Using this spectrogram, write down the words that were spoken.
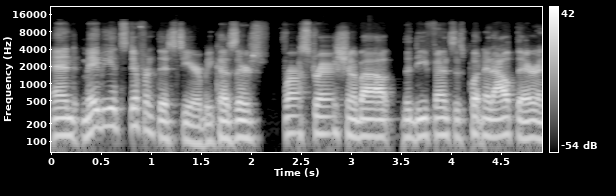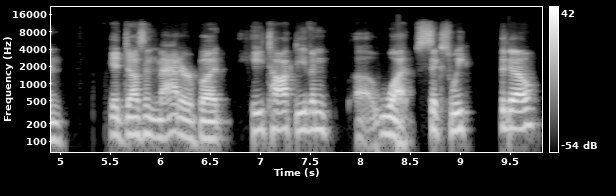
And maybe it's different this year because there's frustration about the defense is putting it out there and it doesn't matter. But he talked even, uh, what, six weeks ago,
